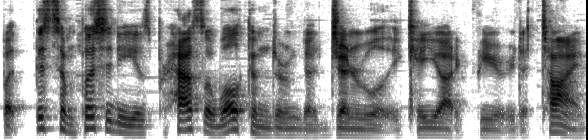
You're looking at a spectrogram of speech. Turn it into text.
but this simplicity is perhaps a welcome during a generally chaotic period of time.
